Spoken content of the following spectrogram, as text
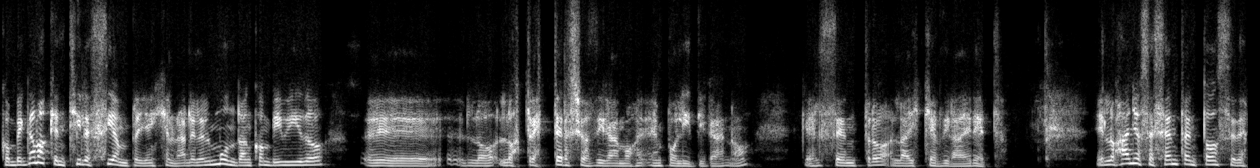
Convengamos que en Chile siempre y en general en el mundo han convivido eh, los tres tercios, digamos, en, política, ¿no? que es el centro, la izquierda y la derecha. En los años 60, entonces,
